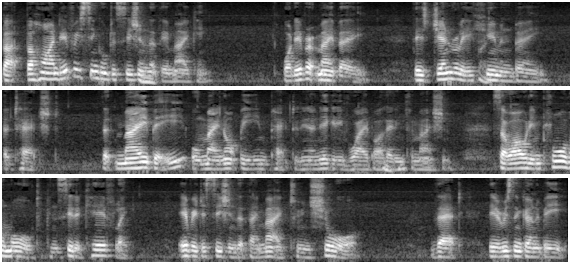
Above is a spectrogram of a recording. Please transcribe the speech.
But behind every single decision that they're making, whatever it may be, there's generally a human being attached that may be or may not be impacted in a negative way by that mm-hmm. information. So I would implore them all to consider carefully every decision that they make to ensure that there isn't going to be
